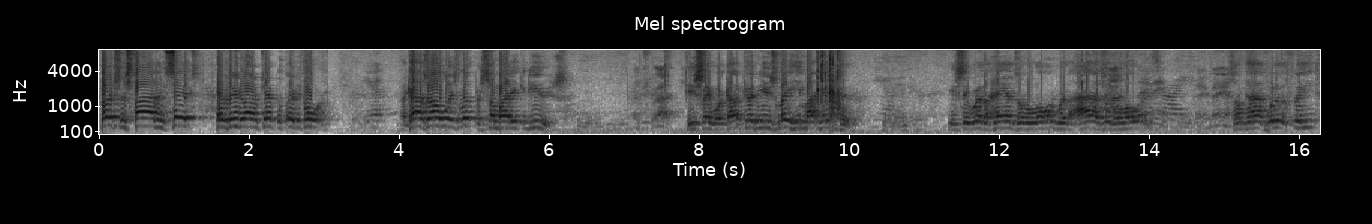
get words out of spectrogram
verses 5 and 6 of Deuteronomy chapter 34. Yeah. Now, God's always looked for somebody he could use. That's right. You say, well, God couldn't use me, he might need to. You see, we're the hands of the Lord, we're the eyes of the Lord. Right. Amen. Sometimes we're the feet.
